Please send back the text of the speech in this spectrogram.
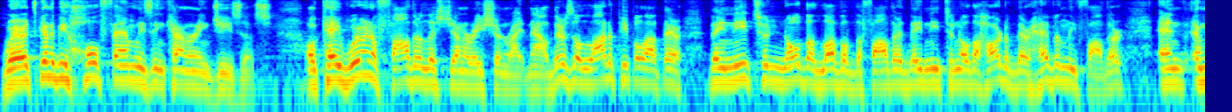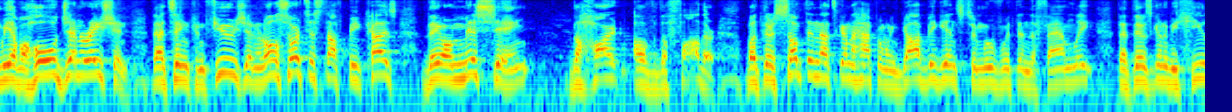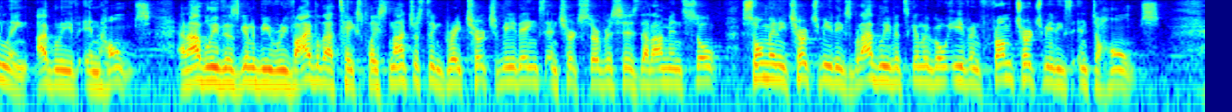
where it's going to be whole families encountering Jesus. Okay, we're in a fatherless generation right now. There's a lot of people out there, they need to know the love of the Father, they need to know the heart of their heavenly Father. And, and we have a whole generation that's in confusion and all sorts of stuff because they are missing the heart of the Father. But there's something that's going to happen when God begins to move within the family, that there's going to be healing, I believe, in homes. And I believe there's going to be revival that takes place, not just in great church meetings and church services that I'm in so, so many church meetings, but I believe it's going to go even from church meetings into homes.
